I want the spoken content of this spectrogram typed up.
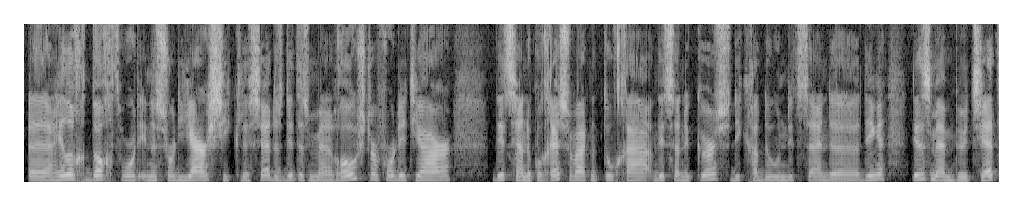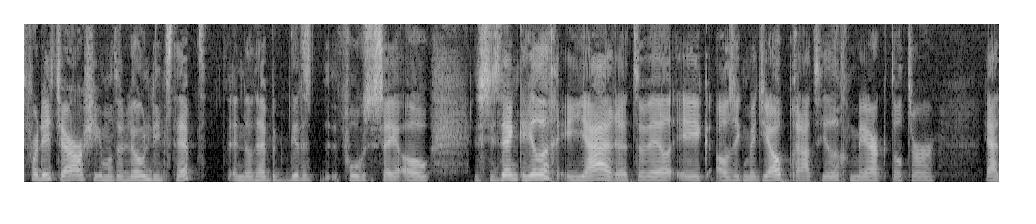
eh heel gedacht wordt in een soort jaarcyclus. Hè? Dus dit is mijn rooster voor dit jaar. Dit zijn de congressen waar ik naartoe ga. Dit zijn de cursussen die ik ga doen. Dit zijn de dingen. Dit is mijn budget voor dit jaar als je iemand een loondienst hebt. En dan heb ik, dit is volgens de CAO. Dus die denken heel erg in jaren. Terwijl ik, als ik met jou praat, heel erg merk dat er, ja,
